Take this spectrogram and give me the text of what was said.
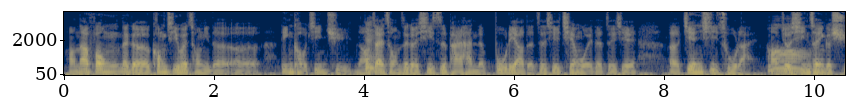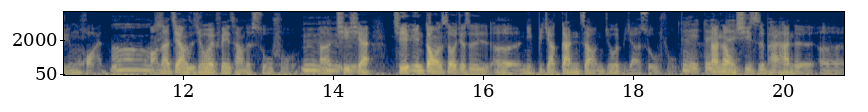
好，那风那个空气会从你的呃领口进去，然后再从这个吸湿排汗的布料的这些纤维的这些。呃，间隙出来，好，就形成一个循环。哦，好，那这样子就会非常的舒服。嗯，啊，骑起来，其实运动的时候就是呃，你比较干燥，你就会比较舒服。对对。那那种吸湿排汗的呃。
